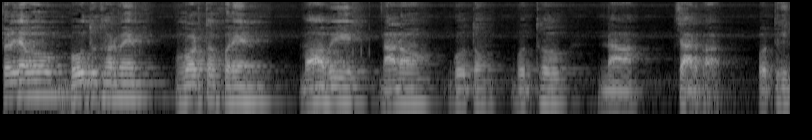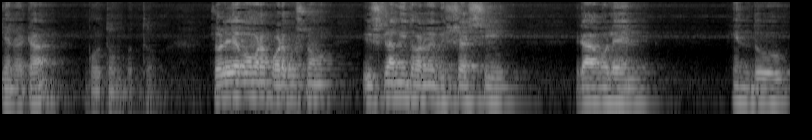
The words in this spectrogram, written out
চলে যাব বৌদ্ধ ধর্মের প্রবর্তক করেন মহাবীর নানক গৌতম বুদ্ধ না চারবাগ প্রত্যেকেই যেন এটা গৌতম বুদ্ধ। চলে যাব আমরা পরে প্রশ্ন। ইসলামী ধর্মে বিশ্বাসী বিশ্বাসীরা হলেন হিন্দু,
